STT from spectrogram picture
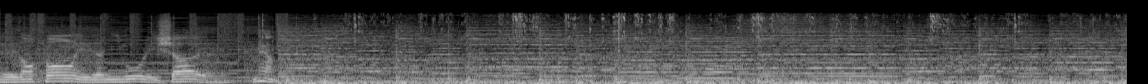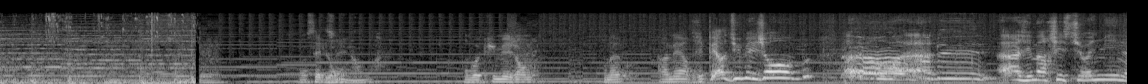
Les enfants, les animaux, les chats. euh, Merde. Bon, c'est long. On voit plus mes jambes. On a... Ah merde, j'ai perdu mes jambes Ah, Ah, j'ai marché sur une mine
